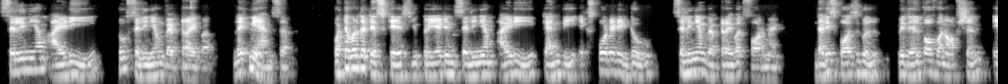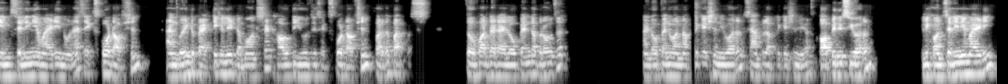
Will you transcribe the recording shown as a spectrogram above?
Selenium IDE to Selenium WebDriver? Let me answer. Whatever the test case you create in Selenium IDE can be exported into Selenium WebDriver format. That is possible with the help of one option in Selenium IDE known as export option I'm going to practically demonstrate how to use this export option for the purpose. So for that, I'll open the browser and open one application URL, sample application here. Copy this URL, click on Selenium ID,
